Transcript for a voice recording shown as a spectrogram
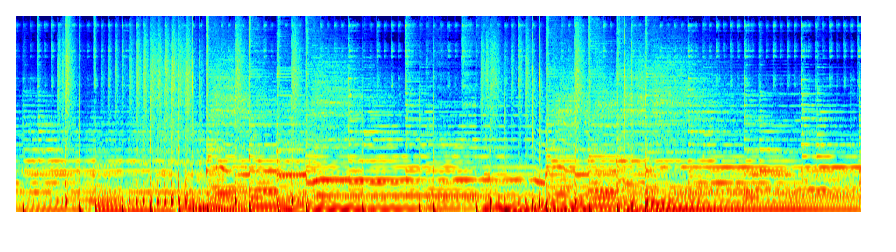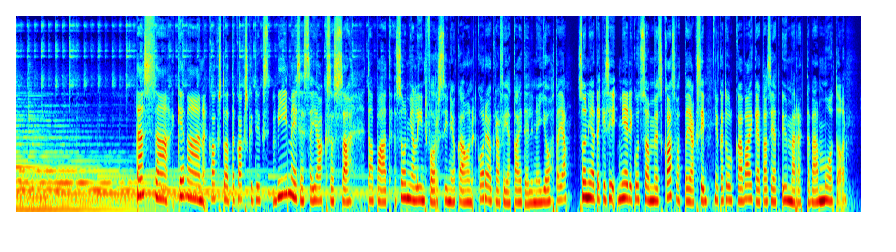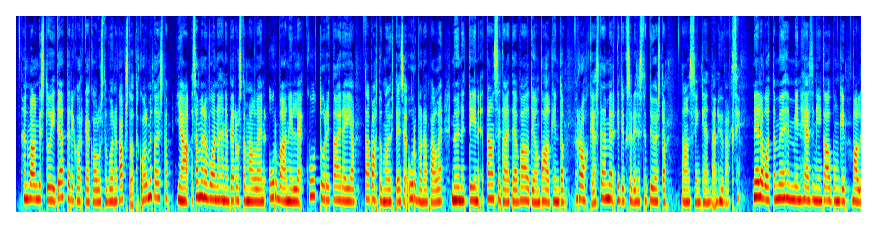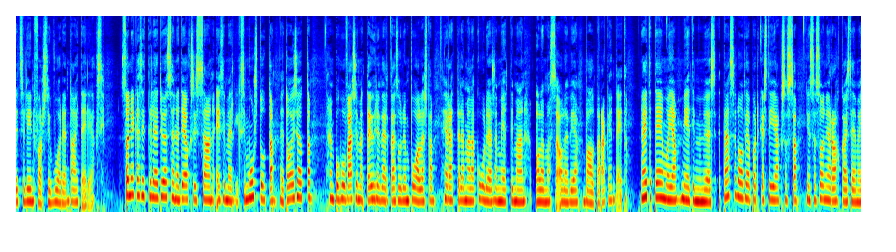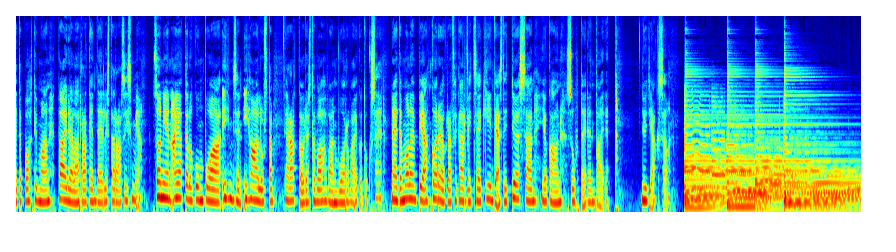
Tässä kevään 2021 viimeisessä jaksossa tapaat Sonja Lindforsin, joka on koreografia-taiteellinen johtaja. Sonja tekisi mieli kutsua myös kasvattajaksi, joka tulkkaa vaikeat asiat ymmärrettävään muotoon. Hän valmistui teatterikorkeakoulusta vuonna 2013 ja samana vuonna hänen perustamalleen Urbaanille kulttuuritaide- ja tapahtumayhteisö Urbanapalle myönnettiin tanssitaiteen valtion palkinto rohkeasta ja merkityksellisestä työstä tanssin kentän hyväksi. Neljä vuotta myöhemmin Helsingin kaupunki vallitsi Lindforsin vuoden taiteilijaksi. Sonja käsittelee työssään ja teoksissaan esimerkiksi mustuutta ja toiseutta. Hän puhuu väsymättä yhdenvertaisuuden puolesta herättelemällä kuulijansa miettimään olemassa olevia valtarakenteita. Näitä teemoja mietimme myös tässä Luovia podcastin jaksossa, jossa Sonja rohkaisee meitä pohtimaan taidealan rakenteellista rasismia. Sonjan ajattelu kumpuaa ihmisen ihailusta ja rakkaudesta vahvaan vuorovaikutukseen. Näitä molempia koreografi tarvitsee kiinteästi työssään, joka on suhteiden taidetta. Nyt jaksoon.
